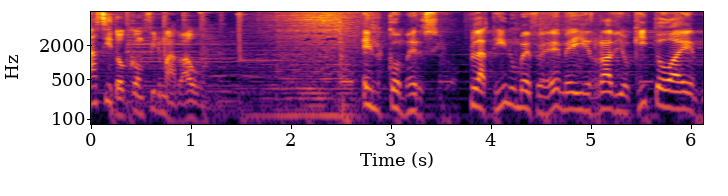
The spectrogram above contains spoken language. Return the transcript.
ha sido confirmado aún. El Comercio, Platinum FM y Radio Quito AM.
